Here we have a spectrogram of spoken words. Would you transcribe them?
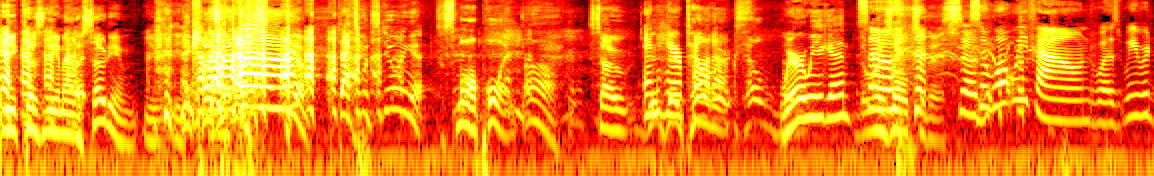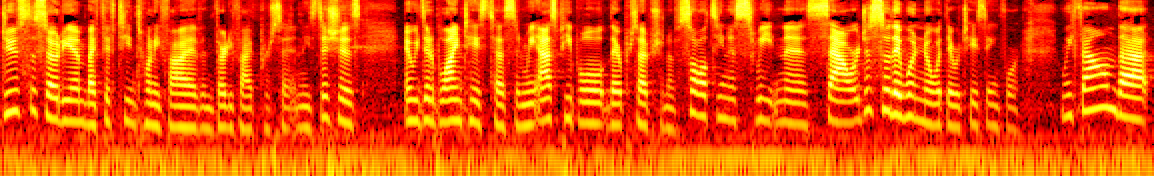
maybe because of the amount of sodium you eat. Because of that sodium. That's what's doing it. It's a small point. Oh. So And d- d- hair tell, products. Tell Where are we again? the So- results of this. So what we found was we reduced the sodium by 15, 25, and 35 percent in these dishes, and we did a blind taste test and we asked people their perception of saltiness, sweetness, sour, just so they wouldn't know what they were tasting for. We found that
